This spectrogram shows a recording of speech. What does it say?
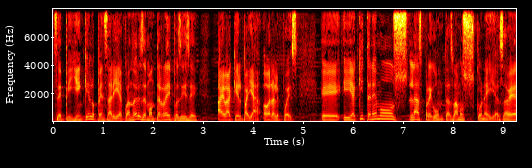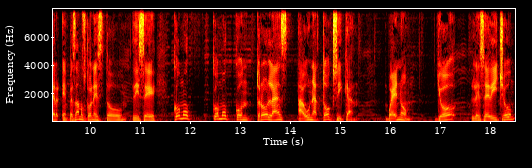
Cepillín, ¿quién lo pensaría? Cuando eres de Monterrey, pues dice, ahí va aquel para allá, órale pues. Eh, y aquí tenemos las preguntas, vamos con ellas. A ver, empezamos con esto. Dice, ¿cómo, cómo controlas a una tóxica? Bueno, yo les he dicho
